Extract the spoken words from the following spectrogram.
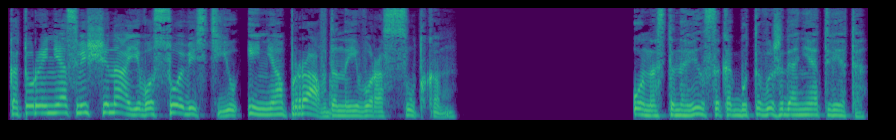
которая не освящена его совестью и не оправдана его рассудком. Он остановился, как будто в ожидании ответа.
